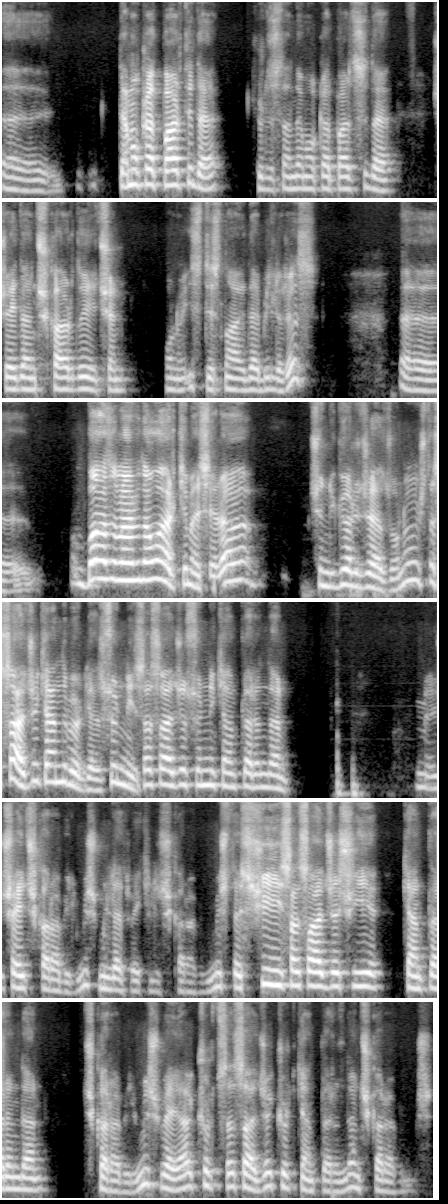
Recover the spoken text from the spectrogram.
e, Demokrat Parti de Kürdistan Demokrat Partisi de şeyden çıkardığı için onu istisna edebiliriz. E, bazıları da var ki mesela şimdi göreceğiz onu işte sadece kendi bölgesi Sünni ise sadece Sünni kentlerinden şey çıkarabilmiş, milletvekili çıkarabilmiş. İşte Şii ise sadece Şii kentlerinden çıkarabilmiş veya Kürt ise sadece Kürt kentlerinden çıkarabilmiş.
